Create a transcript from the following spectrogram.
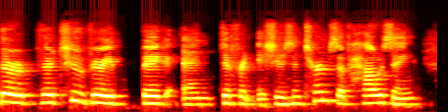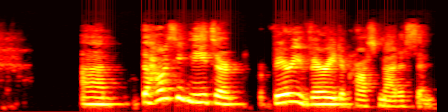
There, are two very big and different issues. In terms of housing, um, the housing needs are very varied across Madison.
